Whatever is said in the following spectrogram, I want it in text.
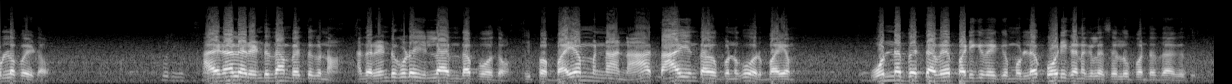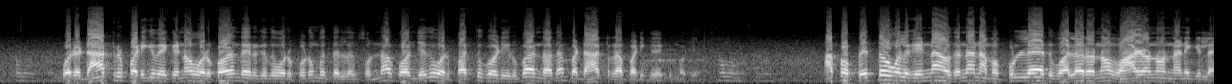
உள்ளே போயிடும். அதனால ரெண்டு தான் பெற்றுக்கணும் அந்த ரெண்டு கூட இல்லா இருந்தா போதும். இப்போ பயம் என்னன்னா தாயின் தகப்பனுக்கு ஒரு பயம். ஒன்றை பெத்தாவே படிக்க வைக்க முடியல கோடிக்கணக்கில் செலவு பண்ணுறதாகுது ஒரு டாக்டர் படிக்க வைக்கணும் ஒரு குழந்தை இருக்குது ஒரு குடும்பத்தில் சொன்னால் குறைஞ்சது ஒரு பத்து கோடி ரூபாய் இருந்தால் தான் இப்போ டாக்டராக படிக்க வைக்க முடியும். அப்போ பெற்றவங்களுக்கு என்ன ஆகுதுன்னா நம்ம புள்ள அது வளரணும் வாழணும்னு நினைக்கல.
